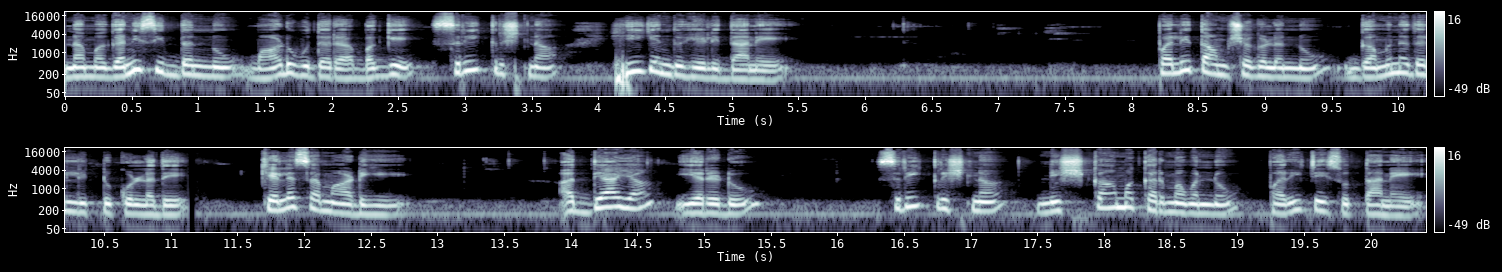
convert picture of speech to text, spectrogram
ನಮಗನಿಸಿದ್ದನ್ನು ಮಾಡುವುದರ ಬಗ್ಗೆ ಶ್ರೀಕೃಷ್ಣ ಹೀಗೆಂದು ಹೇಳಿದ್ದಾನೆ. ಫಲಿತಾಂಶಗಳನ್ನು ಗಮನದಲ್ಲಿಟ್ಟುಕೊಳ್ಳದೆ ಕೆಲಸ ಮಾಡಿ. ಅಧ್ಯಾಯ ಎರಡು. ಶ್ರೀಕೃಷ್ಣ ನಿಷ್ಕಾಮ ಕರ್ಮವನ್ನು ಪರಿಚಯಿಸುತ್ತಾನೆ.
